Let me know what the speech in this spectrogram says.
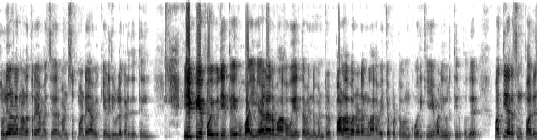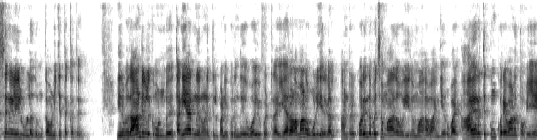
தொழிலாளர் நலத்துறை அமைச்சர் மன்சுக் மாண்டேயாவுக்கு எழுதியுள்ள கடிதத்தில் இபிஎஃப் ஓய்வூதியத்தை ரூபாய் ஏழாயிரமாக உயர்த்த வேண்டும் என்று பல வருடங்களாக வைக்கப்பட்டு வரும் கோரிக்கையை வலியுறுத்தியிருப்பது மத்திய அரசின் பரிசீலனையில் உள்ளதும் கவனிக்கத்தக்கது. இருபது ஆண்டுகளுக்கு முன்பு தனியார் நிறுவனத்தில் பணிபுரிந்து ஓய்வு பெற்ற ஏராளமான ஊழியர்கள் அன்று குறைந்தபட்ச மாத ஊதியமாக வாங்கிய ரூபாய் ஆயிரத்துக்கும் குறைவான தொகையே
